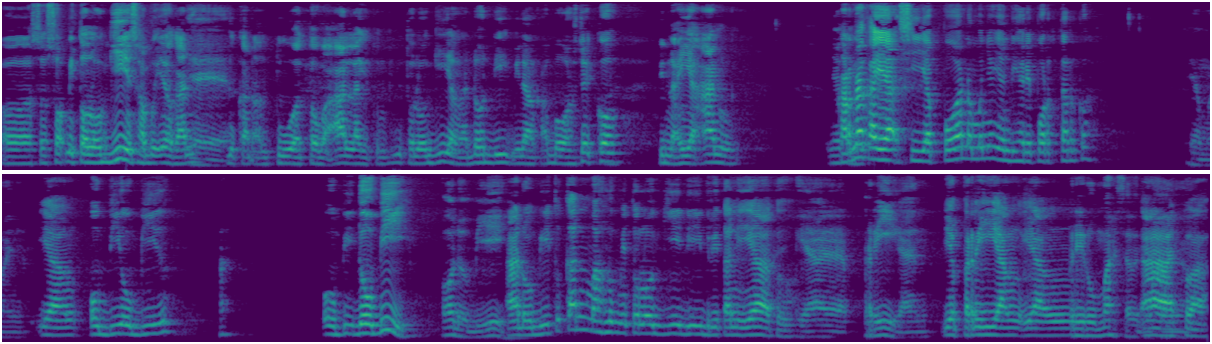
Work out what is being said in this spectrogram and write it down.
eh, sosok mitologi sabutnya kan, Ya, ya, ya. bukan hantu atau bala gitu, mitologi yang ada di Minangkabau harusnya kok dinayaan. Ya, Karena kayak siapa namanya yang di Harry Potter kok, yang mana? yang Obi Obi Obi Dobby. Oh Dobby. Ah Dobby itu kan makhluk mitologi di Britania tuh. Ya peri kan. Ya peri yang yang Peri rumah sebetulnya. ah itu ah.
